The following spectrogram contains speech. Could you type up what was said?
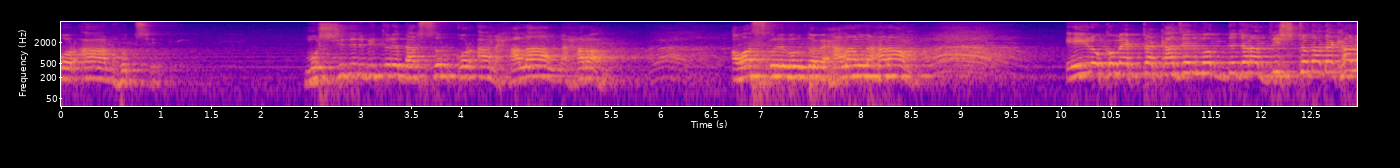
কোরআন হচ্ছে। মসজিদের ভিতরে দার্সুল কোরআন হালাল না হারাম? আওয়াজ করে বলতে হবে, হালাল না হারাম? এই রকম একটা কাজের মধ্যে যারা দৃষ্টতা দেখাল,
